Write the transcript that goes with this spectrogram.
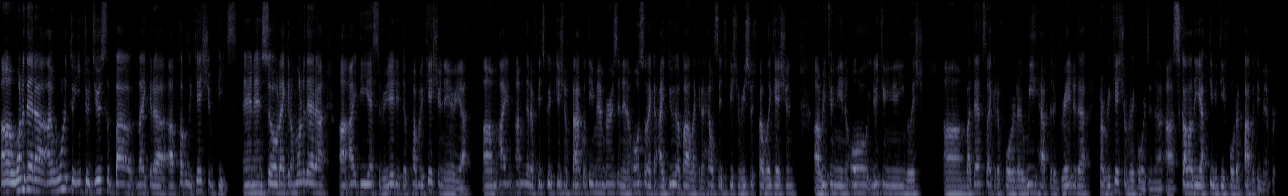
Uh, one of that uh, I wanted to introduce about like a, a publication piece. And then so like one of that uh, uh IDS related to publication area, um, I, I'm the physical education faculty members, and then also like I do about like the health education research publication, uh, written in all written in English. Um, but that's like the for that we have the graded uh, publication records and uh, scholarly activity for the faculty member.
